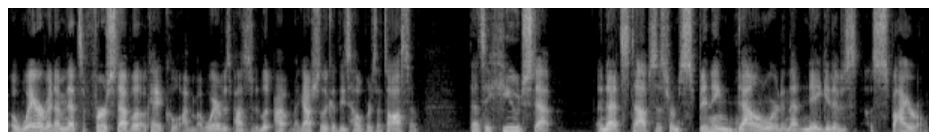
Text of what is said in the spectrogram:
aware of it. I mean, that's a first step. Okay, cool. I'm aware of this positivity. Look, oh my gosh, look at these helpers. That's awesome. That's a huge step. And that stops us from spinning downward in that negative spiral.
